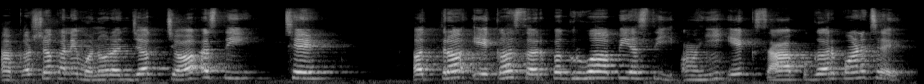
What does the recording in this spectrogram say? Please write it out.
આકર્ષક અને મનોરંજક ચ અસ્તિ છે. અત્ર એક સર્પગૃહ અપી અસ્તિ. અહીં એક સાપઘર પણ છે.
